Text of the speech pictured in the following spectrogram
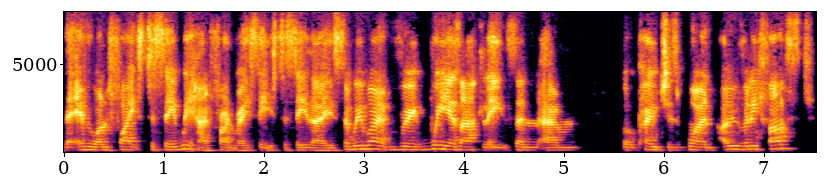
that everyone fights to see. We had front row seats to see those. So we weren't re- we as athletes and um, sort of coaches weren't overly fussed.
